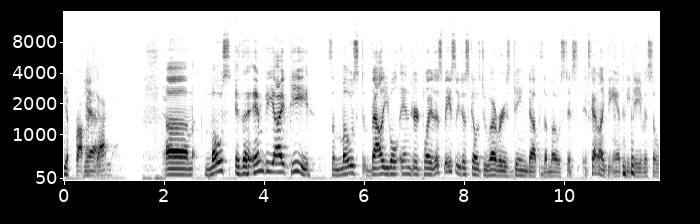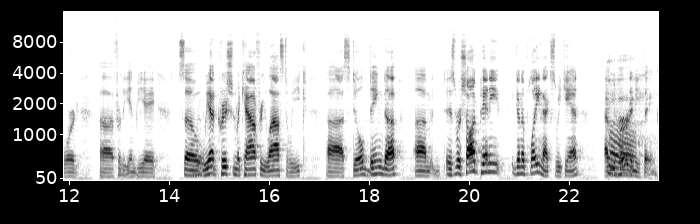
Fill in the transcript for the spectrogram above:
Yep. props Yeah. to Dak. Um, most the MVIP. It's the most valuable injured player. This basically just goes to whoever is dinged up the most. It's it's kind of like the Anthony Davis Award uh, for the NBA. So we had Christian McCaffrey last week, uh, still dinged up. Um, is Rashaad Penny gonna play next weekend? Have you heard Uh, anything?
